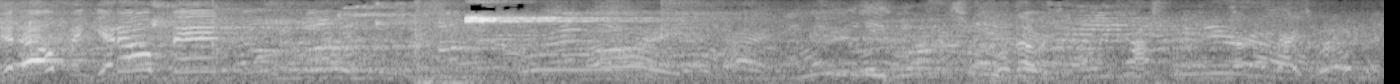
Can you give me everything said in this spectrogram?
Get open. Get open. Well, that was the only pass from you. Guys were open.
